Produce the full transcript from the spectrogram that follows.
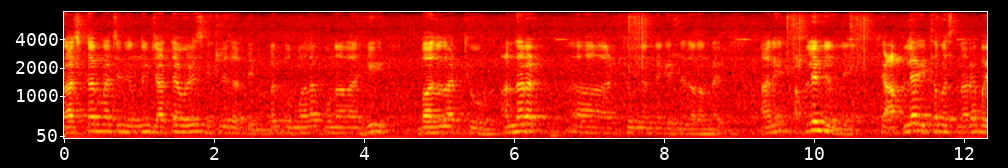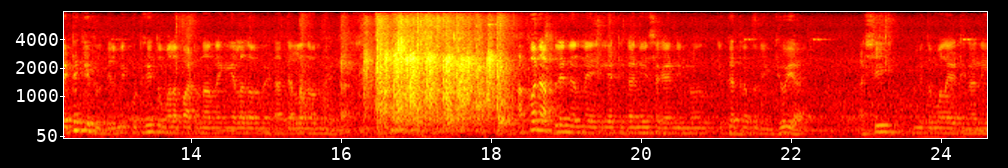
राजकारणाचे निर्णय ज्या त्या वेळेस घेतले जातील पण तुम्हाला कोणालाही बाजूला ठेवून अंधारात ठेवून निर्णय घेतले जाणार नाहीत. आणि आपले निर्णय हे आपल्या इथं बसणाऱ्या बैठकीत होतील. मी कुठेही तुम्हाला पाठवणार नाही की याला जाऊन भेटा त्याला जाऊन भेटा. आपण आपले निर्णय या ठिकाणी सगळ्यांनी मिळून एकत्रपणे घेऊया अशी मी तुम्हाला या ठिकाणी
